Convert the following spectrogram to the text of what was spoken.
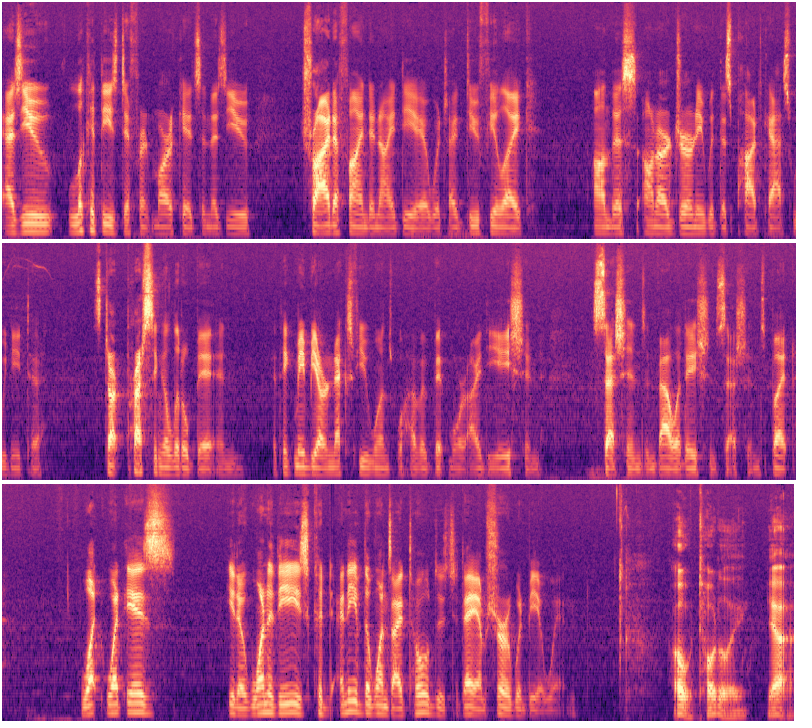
as you look at these different markets and as you try to find an idea which i do feel like on this on our journey with this podcast we need to start pressing a little bit and i think maybe our next few ones will have a bit more ideation sessions and validation sessions but what what is you know one of these could any of the ones i told you today i'm sure would be a win Oh, totally. Yeah.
